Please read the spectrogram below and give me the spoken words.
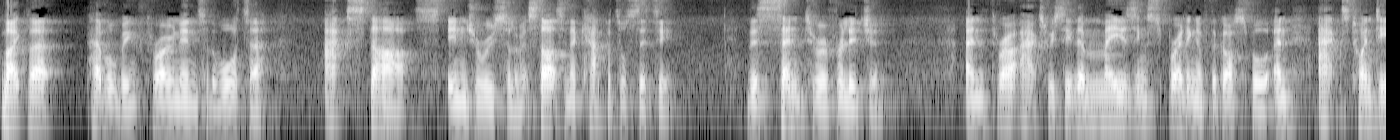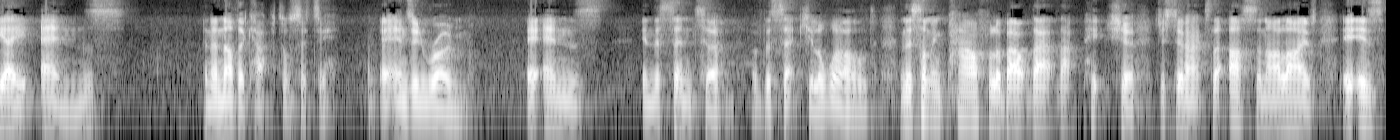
Like that pebble being thrown into the water, Acts starts in Jerusalem. It starts in a capital city, this center of religion. And throughout Acts, we see the amazing spreading of the gospel. And Acts 28 ends in another capital city. It ends in Rome. It ends in the center of the secular world. And there's something powerful about that, that picture just in Acts that us and our lives, it, is,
